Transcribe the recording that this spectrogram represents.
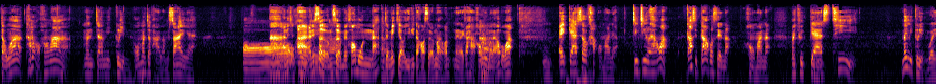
แต่ว่าถ้ามันออกข้างล่างอะ มันจะมีกลิ่น เพราะว่ามันจะผ่านลำไส้ไงอ๋ออ่าอันนี้โเคอ่าอันนี้โคเสริมอ่าเสริมเป็นข้อมูลนะอาจจะไม่เกี่ยว EP แต่ขอเสริมหน่อยเพราะไหนๆก็หาข้อมูลมาแล้วเขาบอกว่าอืมไอ้แก๊สที่เราขับออกมาเนี่ย จริง ๆ แล้วอะ99%อะของมันอะ มันคือแก๊สที่ไม่มีกลิ่นเว้ย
